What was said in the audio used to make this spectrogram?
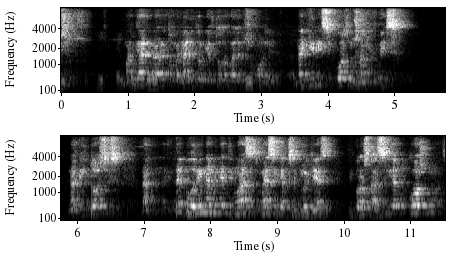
ίσως. Μακάρι να είναι το μεγαλύτερο, γι' αυτό θα παλέψουμε όλοι. Να γυρίσεις ο κόσμος, να κουμπίσεις, να γλιτώσεις. Να... Δεν μπορεί να μην ετοιμάσεις μέσα και από τις εκλογές την προστασία του κόσμου μας.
